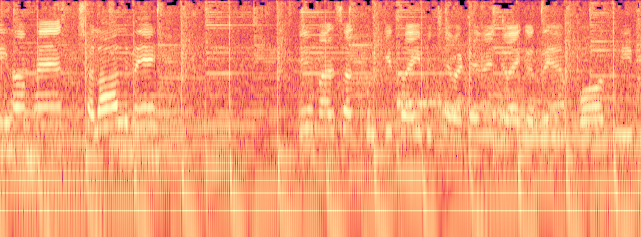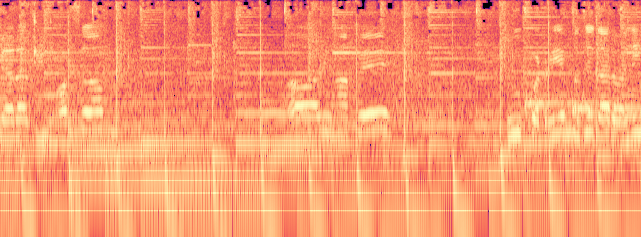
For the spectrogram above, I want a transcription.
अभी हम हैं छलाल में। ये हमारे साथ पुलकित भाई पीछे बैठे हुए एंजॉय कर रहे हैं। बहुत ही प्यारा व्यू मौसम और यहाँ पे धूप पड़ रही है, मज़ेदार वाली।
